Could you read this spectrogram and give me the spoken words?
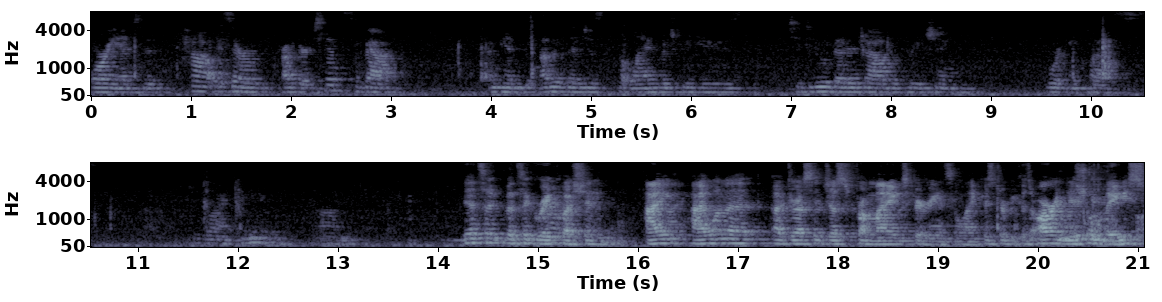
oriented. How, is there, are there tips about, I mean, other than just the language we use, to do a better job of reaching working class Um, That's a, that's a great question. I, I want to address it just from my experience in Lancaster because our initial base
